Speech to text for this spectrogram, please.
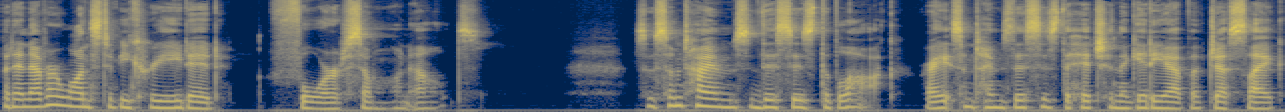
but it never wants to be created for someone else. So sometimes this is the block, right? Sometimes this is the hitch in the giddy up of just like,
